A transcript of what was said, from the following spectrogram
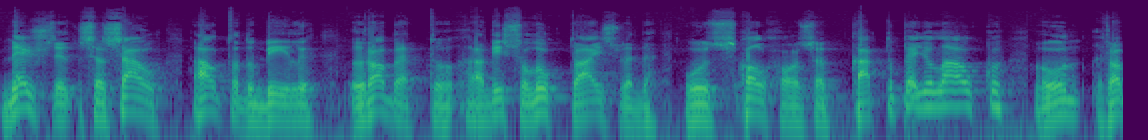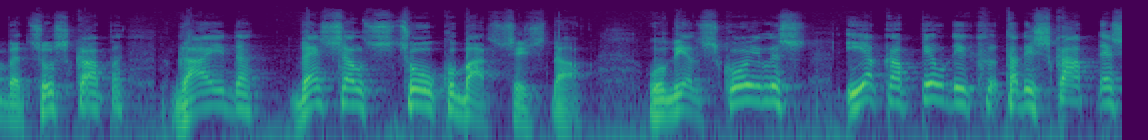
Mežs ar savu automobīli Robertu ar visu luktu aizveda uz kolhoza kartupeļu lauku, un Roberts uzkāpa, gaida, vesels cūku bars iznāk. Un viens kuilis iekāpa pilnīgi tad izkāpnes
